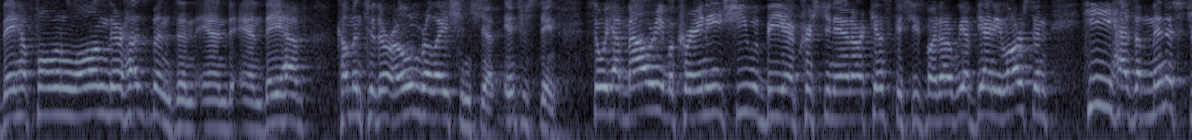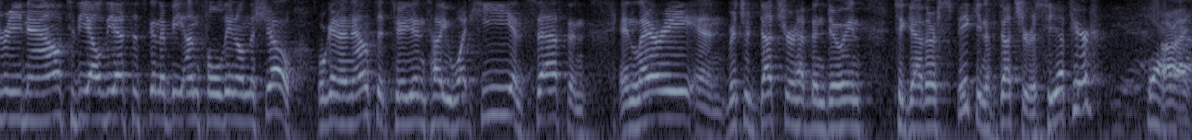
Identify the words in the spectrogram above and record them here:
they have followed along their husbands and, and, and they have come into their own relationship. Interesting. So we have Mallory McCraney. She would be a Christian anarchist because she's my daughter. We have Danny Larson. He has a ministry now to the LDS that's going to be unfolding on the show. We're going to announce it to you and tell you what he and Seth and and Larry and Richard Dutcher have been doing together. Speaking of Dutcher, is he up here? Yes. All right.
